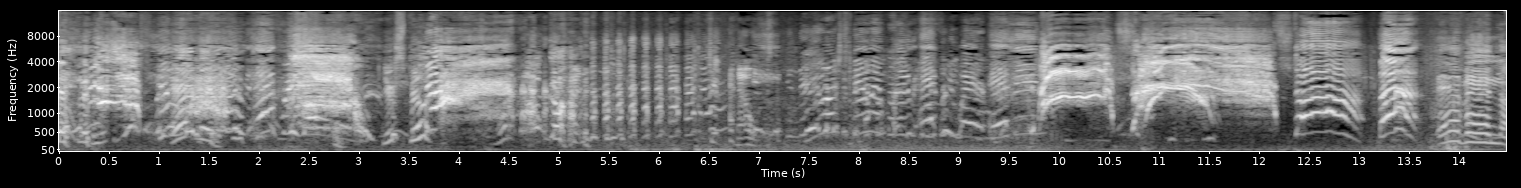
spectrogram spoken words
Evan! Evan! Everywhere! You're spilling. Oh God! Get out! You are spilling food everywhere, Evan! Stop! Stop! Evan!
